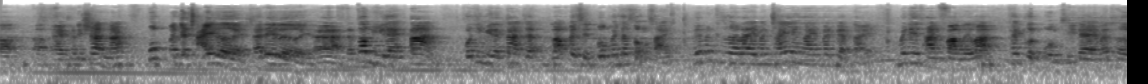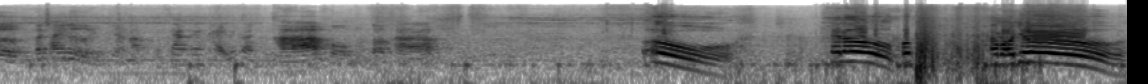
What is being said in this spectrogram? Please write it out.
อแอร์คอนดิชันนะปุ๊บมันจะใช้เลยใช้ได้เลยอ่าแต่ต้องมีแรงต้าน คนที่มีแรงต้านจะรับไปเสร็จปุ๊บเขาจะสงสัยเฮ้ยมันคืออะไรมันใช้ยังไงมันแบบไหน ไม่ได้ทันฟังเลยว่าแค่กดปุ่มสีแดงนะเธอแล้วใช้เลยเนี่ยครับสร้างเงื่อนไขไว้ก่อนครับผมถูกต้องครับ Oh, hello. Boop. How about you?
